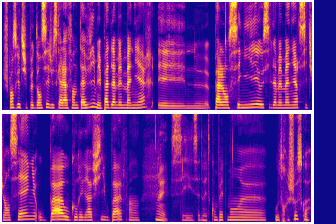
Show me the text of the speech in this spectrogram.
Je pense que tu peux danser jusqu'à la fin de ta vie, mais pas de la même manière et ne pas l'enseigner aussi de la même manière si tu enseignes ou pas, ou chorégraphie ou pas. Enfin, Ouais. c'est ça doit être complètement euh, autre chose quoi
